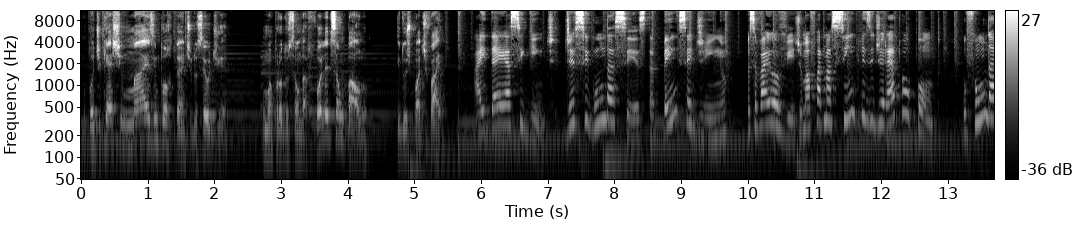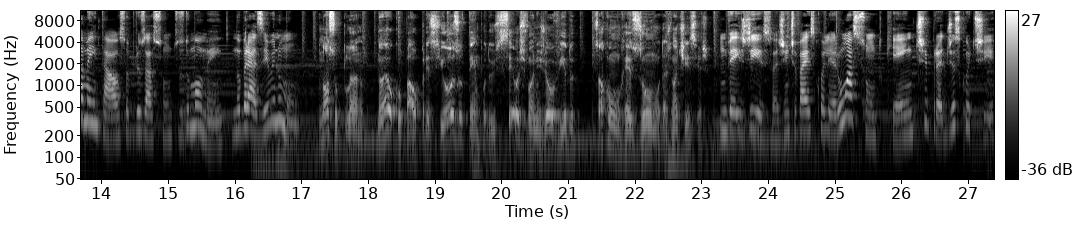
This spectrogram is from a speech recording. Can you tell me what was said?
o podcast mais importante do seu dia. Uma produção da Folha de São Paulo e do Spotify. A ideia é a seguinte: de segunda a sexta, bem cedinho, você vai ouvir de uma forma simples e direto ao ponto o fundamental sobre os assuntos do momento no Brasil e no mundo. Nosso plano não é ocupar o precioso tempo dos seus fones de ouvido só com um resumo das notícias. Em vez disso, a gente vai escolher um assunto quente para discutir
